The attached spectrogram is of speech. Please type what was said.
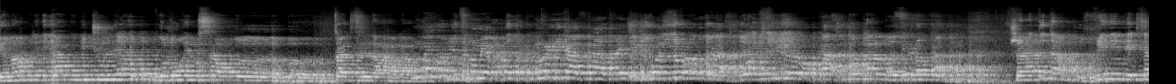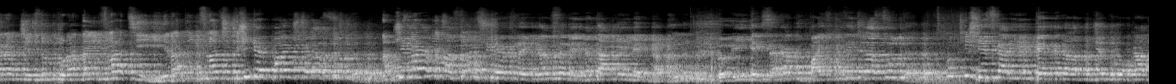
Eu n-am ridicat cu niciun leu gunoiul sau uh, taxele la... la... Nu mai vorbiți nume, nu ridicați dumneavoastră, aici e Și atât am pus, prin indexarea acestor cu rata inflației. E rata inflației de... Și de 14%! Da? Și noi acum stăm și reflectăm să vedem dacă e legal uh, indexarea cu 14%. Știți care e pierderea la bugetul local?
